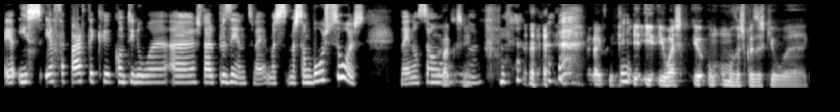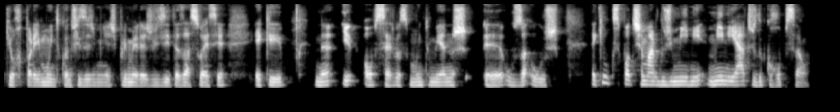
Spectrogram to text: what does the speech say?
é isso, essa parte é que continua a estar presente, não é? Mas, mas são boas pessoas, não é? Não são. Claro que sim. é? Claro que sim. Eu, acho que eu- um- uma das coisas que eu, eh, que eu reparei muito quando fiz as minhas primeiras visitas à Suécia é que e- observa-se muito menos eh, os, os- aquilo que se pode chamar dos mini, mini atos de corrupção.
